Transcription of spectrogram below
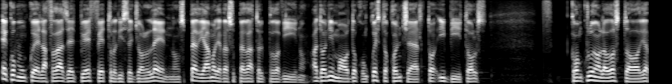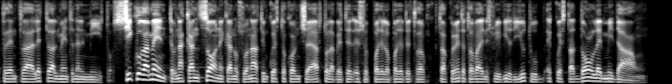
E comunque la frase del più effetto lo disse John Lennon, speriamo di aver superato il provino. Ad ogni modo con questo concerto i Beatles concludono la loro storia per entrare letteralmente nel mito. Sicuramente una canzone che hanno suonato in questo concerto, lo potete tra- tranquillamente trovare nei suoi video di YouTube, è questa Don't Let Me Down.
